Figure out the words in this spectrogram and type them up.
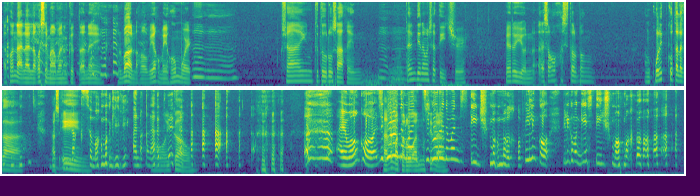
ako naalala ko si mama nung kut- ano eh. Halimbawa, nakauwi ako, may homework. Mm-mm. Siya yung nagtuturo sa akin. Mm-mm. Hindi naman siya teacher. Pero yun, as ako kasi tolbang ang kulit ko talaga. As in, sa mga magiging anak natin. oh, ikaw. Ewan ko. Siguro maturuan naman, mo siguro sila. naman stage mama ko. Feeling ko, feeling ko magiging stage mama ko.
